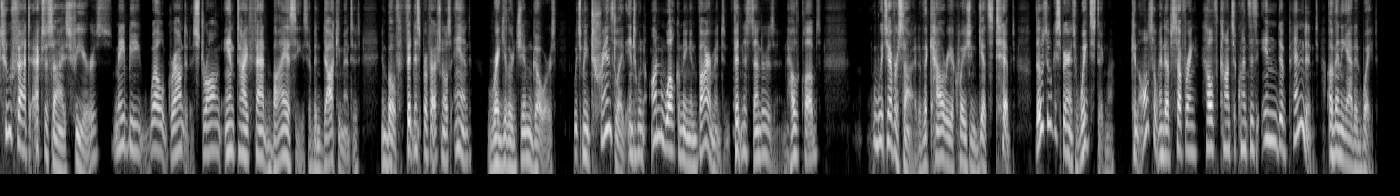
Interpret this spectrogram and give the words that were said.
too fat to exercise fears may be well grounded. Strong anti-fat biases have been documented in both fitness professionals and regular gym goers, which may translate into an unwelcoming environment in fitness centers and health clubs. Whichever side of the calorie equation gets tipped, those who experience weight stigma can also end up suffering health consequences independent of any added weight.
